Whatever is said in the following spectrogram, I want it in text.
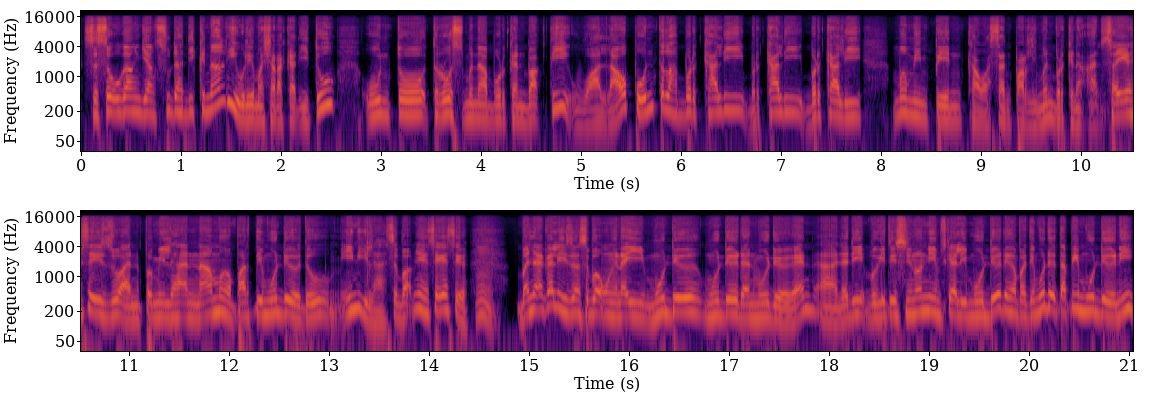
seseorang yang sudah dikenali oleh masyarakat itu untuk terus menaburkan bakti walaupun telah berkali berkali berkali memimpin kawasan parlimen berkenaan. Saya rasa Izzuan pemilihan nama parti muda tu inilah sebabnya saya rasa hmm. banyak kali Izzuan sebut mengenai muda muda dan muda kan? Ha, jadi begitu sinonim sekali muda dengan parti muda tapi muda ni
